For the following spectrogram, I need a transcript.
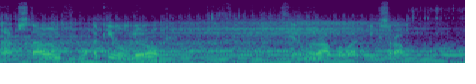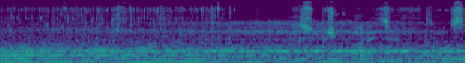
Так, ставимо отакий воблерок фірми Рапова X-Rap. Супчик вариться. Зараз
